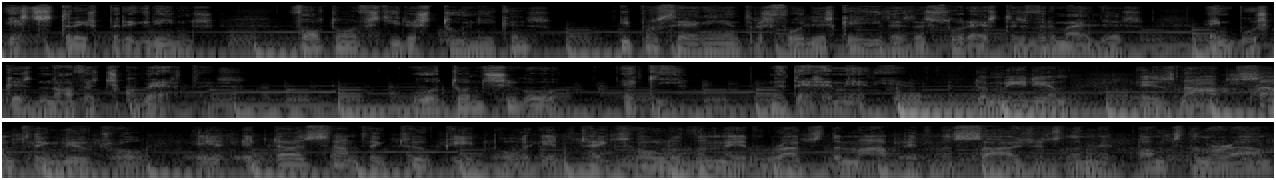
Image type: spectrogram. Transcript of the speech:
Estes três peregrinos voltam a vestir as túnicas e prosseguem entre as folhas caídas das florestas vermelhas em busca de novas descobertas. O outono chegou, aqui, na Terra-média. Is not something neutral. It, it does something to people. It takes hold of them, it roughs them up, it massages them, it bumps them around.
